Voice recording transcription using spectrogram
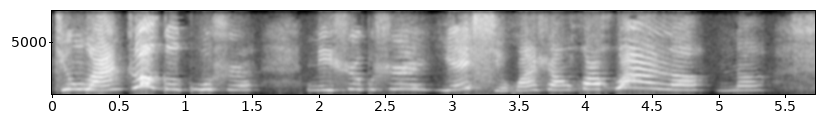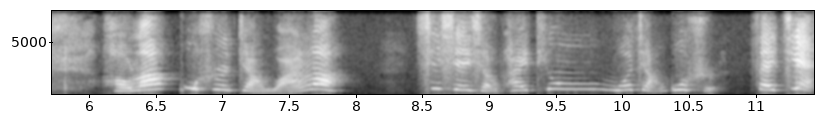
听完这个故事，你是不是也喜欢上画画了呢？好了，故事讲完了，谢谢小拍听我讲故事，再见。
